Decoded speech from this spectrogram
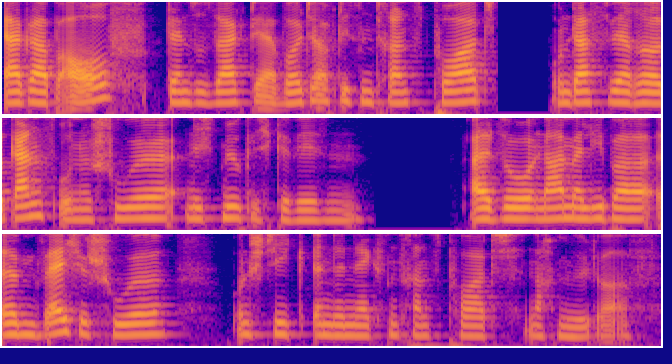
Er gab auf, denn so sagte er, er wollte auf diesen Transport und das wäre ganz ohne Schuhe nicht möglich gewesen. Also nahm er lieber irgendwelche Schuhe und stieg in den nächsten Transport nach Mühldorf.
